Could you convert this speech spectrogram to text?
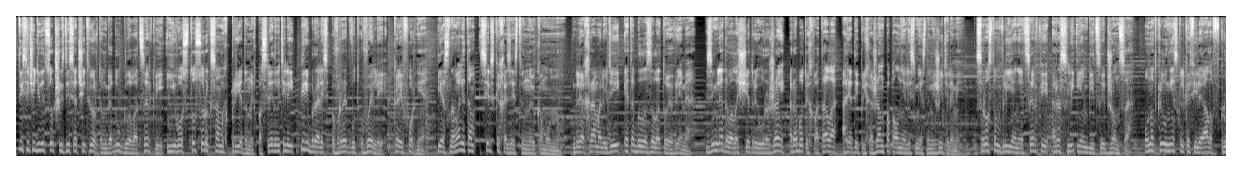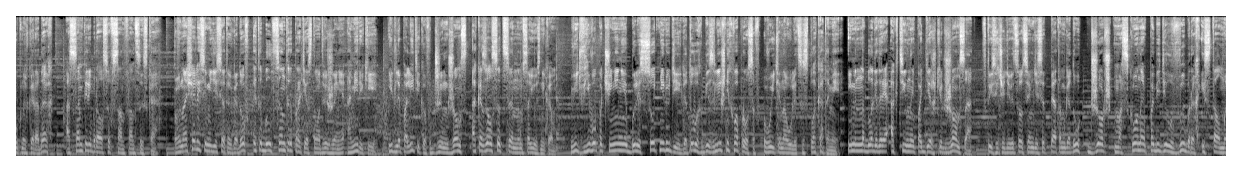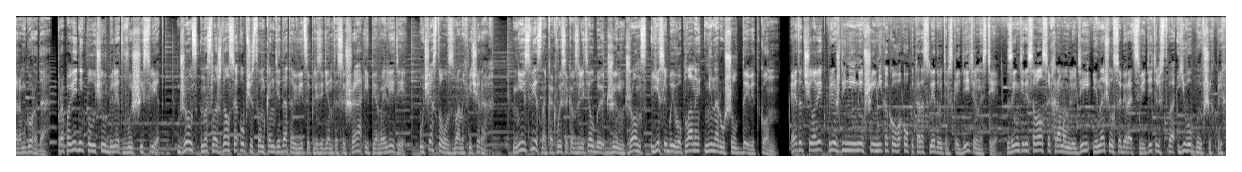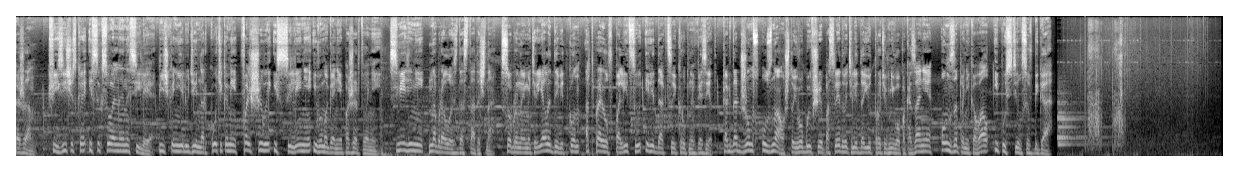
1964 году глава церкви и его 140 самых преданных последователей перебрались в Редвуд-Вэлли, Калифорния, и основали там сельскохозяйственную коммуну. Для храма людей это было золотое время. Земля давала щедрый урожай, работы хватало, а ряды прихожан пополнялись местными жителями. С ростом влияния церкви росли и амбиции Джонса. Он открыл несколько филиалов в крупных городах, а сам перебрался в Сан-Франциско. В начале 70-х годов это был центр протестного движения Америки, и для политиков Джим Джонс оказался ценным союзником. Ведь в его подчинении были сотни людей, готовых без лишних вопросов выйти на улицы с плакатами. Именно благодаря активной поддержке Джонса в 1975 году Джордж Масконе победил в выборах и стал мэром города. Проповедник получил билет в высший свет. Джонс наслаждался обществом кандидата в вице-президенты США и первой леди, участвовал в званых вечерах. Неизвестно, как высоко взлетел бы Джим Джонс, если бы его планы не нарушил Дэвид Кон. Этот человек, прежде не имевший никакого опыта расследовательской деятельности, заинтересовался храмом людей и начал собирать свидетельства его бывших прихожан. Физическое и сексуальное насилие, пичканье людей наркотиками, фальшивые исцеления и вымогание пожертвований. Сведений набралось достаточно. Собранные материалы Дэвид Кон отправил в полицию и редакции крупных газет. Когда Джонс узнал, что его бывшие последователи дают против него показания, он запаниковал и пустился в бега.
